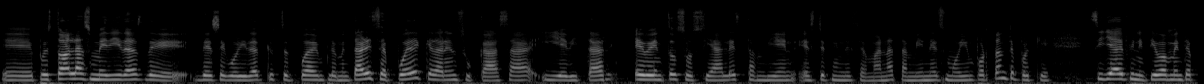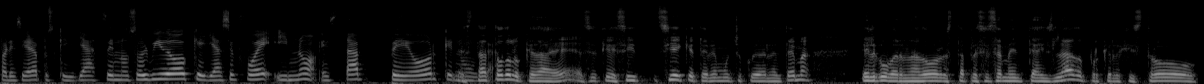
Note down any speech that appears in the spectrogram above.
eh, pues todas las medidas de, de, seguridad que usted pueda implementar y se puede quedar en su casa y evitar eventos sociales también este fin de semana también es muy importante porque si ya definitivamente apareciera pues que ya se nos olvidó, que ya se fue y no, está peor que nunca. Está todo lo que da, ¿eh? Así que sí, sí hay que tener mucho cuidado en el tema. El gobernador está precisamente aislado porque registró,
